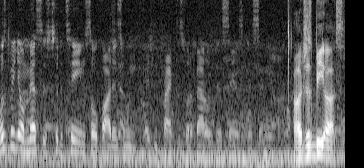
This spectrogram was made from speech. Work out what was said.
What's been your message to the team so far this week as you practice for the battle of Vincennes against Simeon? Uh, just be us.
